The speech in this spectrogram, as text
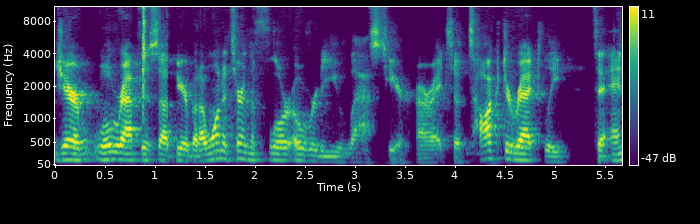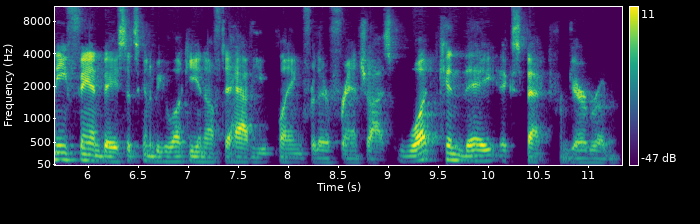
Jared, we'll wrap this up here, but I want to turn the floor over to you last here. All right. So, talk directly to any fan base that's going to be lucky enough to have you playing for their franchise. What can they expect from Jared Rhoden?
